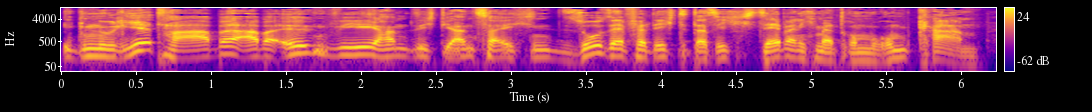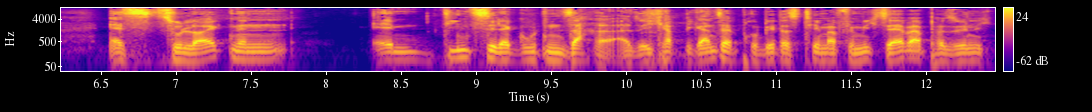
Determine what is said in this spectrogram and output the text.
ignoriert habe, aber irgendwie haben sich die Anzeichen so sehr verdichtet, dass ich selber nicht mehr drum rumkam, es zu leugnen im Dienste der guten Sache. Also ich habe die ganze Zeit probiert, das Thema für mich selber persönlich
